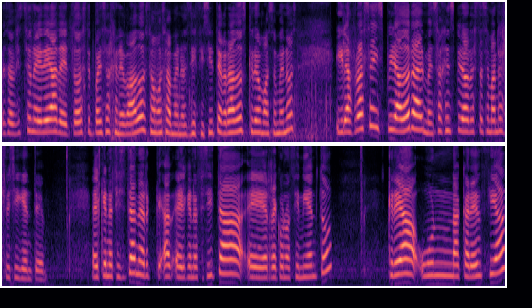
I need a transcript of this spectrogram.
os habéis hecho una idea de todo este paisaje nevado. Estamos a menos 17 grados, creo más o menos. Y la frase inspiradora, el mensaje inspirador de esta semana es el siguiente. El que necesita, el que necesita eh, reconocimiento crea una carencia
